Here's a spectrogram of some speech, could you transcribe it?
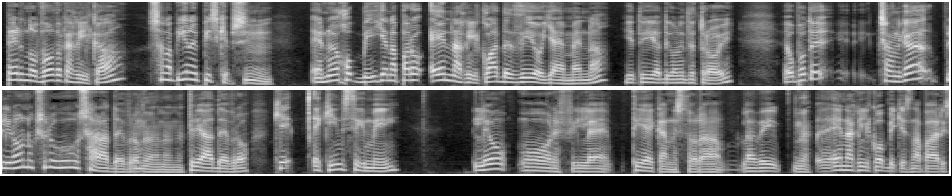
παίρνω 12 γλυκά σαν να πηγαίνω επίσκεψη. Μμ. Ενώ έχω μπει για να πάρω ένα γλυκό, άντε δύο για εμένα, γιατί η Αντιγονή δεν τρώει. Ε, οπότε ε, ξαφνικά πληρώνω, ξέρω εγώ, 40 ευρώ, Ναι, ναι, ναι. 30 ευρώ. Και εκείνη τη στιγμή λέω, ωρε φίλε, τι έκανες τώρα; Δηλαδή, Ναι. ένα γλυκό μπήκες να πάρεις.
